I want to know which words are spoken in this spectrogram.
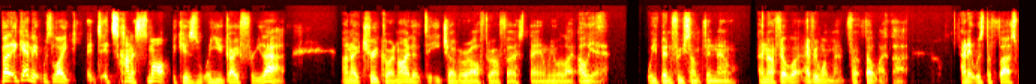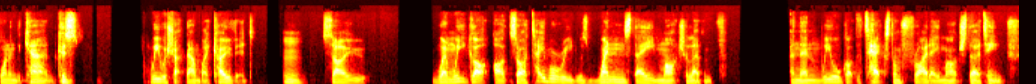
but again, it was like, it's, it's kind of smart because when you go through that, I know Trucco and I looked at each other after our first day and we were like, oh, yeah, we've been through something now. And I felt like everyone felt like that. And it was the first one in the can because we were shut down by COVID. Mm. So when we got our, so our table read was Wednesday, March 11th. And then we all got the text on Friday, March 13th.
